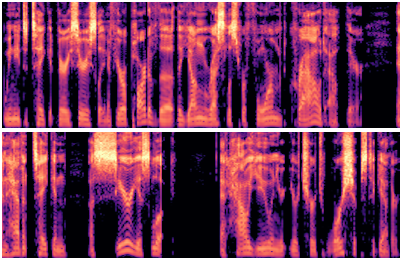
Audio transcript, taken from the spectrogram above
we need to take it very seriously. And if you're a part of the the young restless reformed crowd out there and haven't taken a serious look at how you and your, your church worships together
